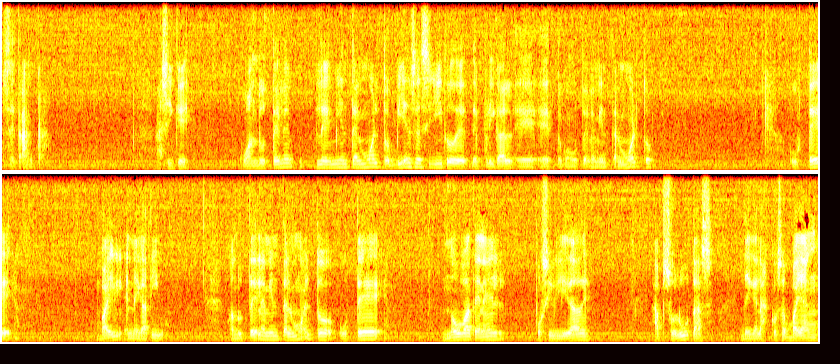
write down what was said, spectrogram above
se tranca. Así que cuando usted le, miente al muerto, bien sencillito de, explicar eh, esto. Cuando usted le miente al muerto, usted va a ir en negativo. Cuando usted le miente al muerto, usted no va a tener posibilidades absolutas de que las cosas vayan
